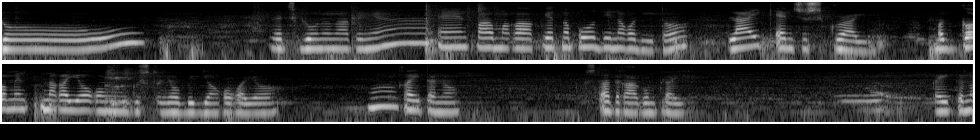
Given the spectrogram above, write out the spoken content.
go. Let's go na natin yan. And para makaakyat na po din ako dito, like and subscribe. Mag-comment na kayo kung gusto nyo bigyan ko kayo. Hmm, kahit ano. Basta Dragonfly. Kahit ano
